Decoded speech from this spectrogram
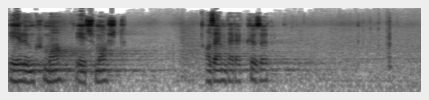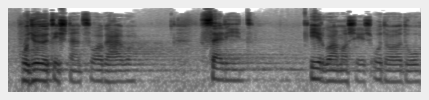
élünk ma és most az emberek között, hogy őt Istent szolgálva, szelíd, irgalmas és odaadó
